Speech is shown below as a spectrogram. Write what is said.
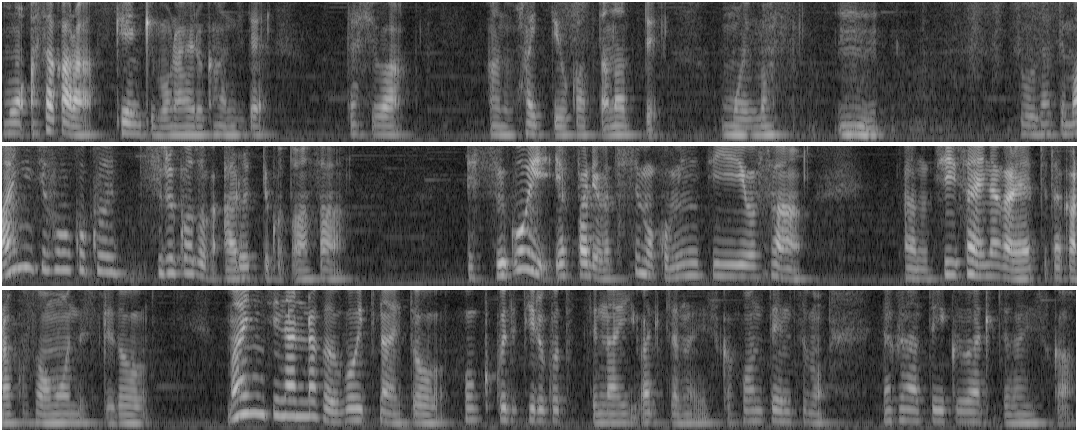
もう朝から元気もらえる感じで私はあの入ってよかったなって思います。うん。そうだって毎日報告することがあるってことはさえすごいやっぱり私もコミュニティをさあの小さいながらやってたからこそ思うんですけど毎日何らか動いてないと報告できることってないわけじゃないですか。コンテンツもなくなっていくわけじゃないですか。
